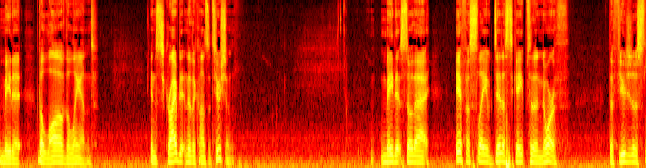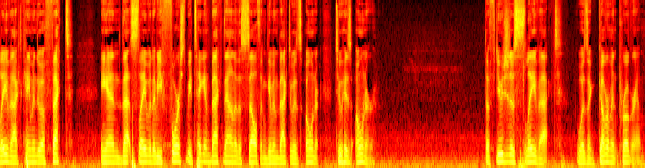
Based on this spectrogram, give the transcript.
made it the law of the land, inscribed it into the Constitution, made it so that if a slave did escape to the North, the Fugitive Slave Act came into effect, and that slave would be forced to be taken back down to the South and given back to its owner, to his owner. The Fugitive Slave Act was a government program.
